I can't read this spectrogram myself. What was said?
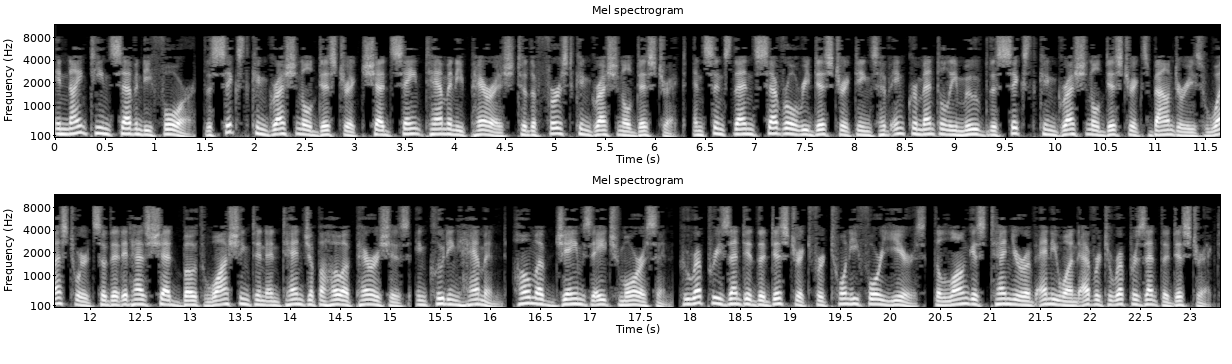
In 1974, the 6th Congressional District shed St. Tammany Parish to the 1st Congressional District, and since then several redistrictings have incrementally moved the 6th Congressional District's boundaries westward so that it has shed both Washington and Tangipahoa parishes including Hammond, home of James H. Morrison, who represented the district for 24 years, the longest tenure of anyone ever to represent the district.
